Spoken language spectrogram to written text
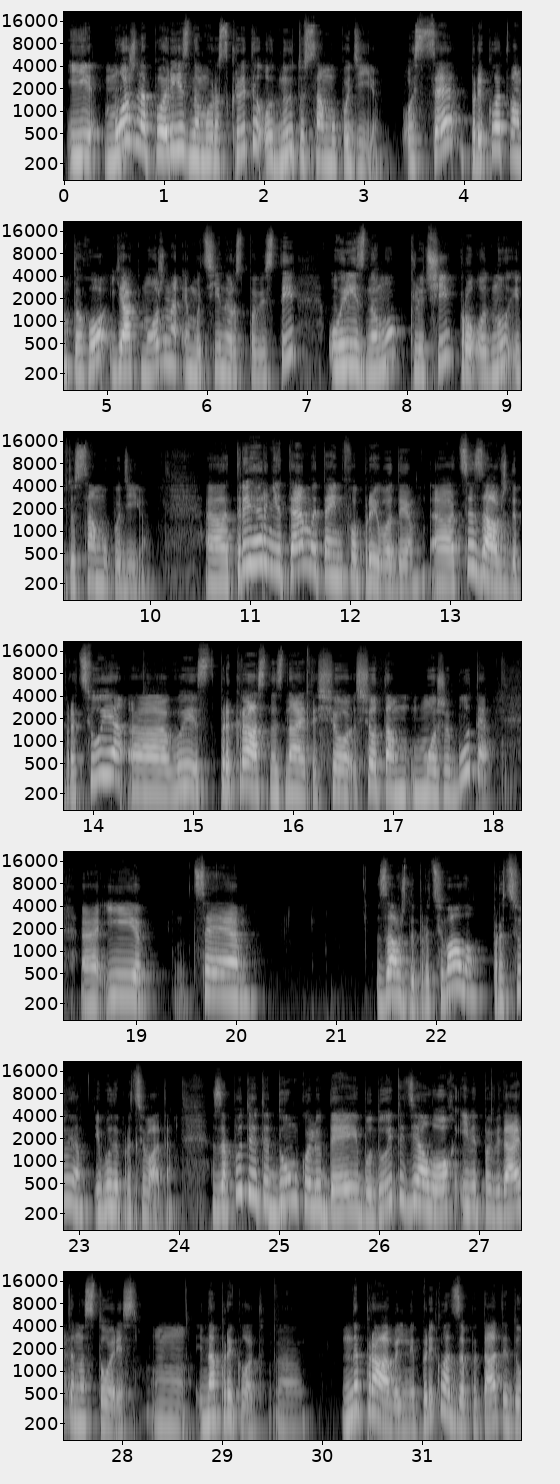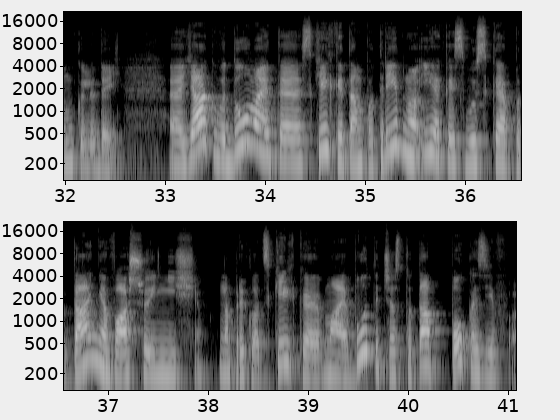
І можна по-різному розкрити одну і ту саму подію. Ось це приклад вам того, як можна емоційно розповісти у різному ключі про одну і ту саму подію. Е, Тригерні теми та інфоприводи Е, це завжди працює. Е, Ви прекрасно знаєте, що, що там може бути. І це завжди працювало, працює і буде працювати. Запитуйте думку людей, будуйте діалог і відповідайте на сторіс. Наприклад, е, неправильний приклад запитати думку людей. Е, Як ви думаєте, скільки там потрібно, і якесь вузьке питання вашої ніші? Наприклад, скільки має бути частота показів е,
